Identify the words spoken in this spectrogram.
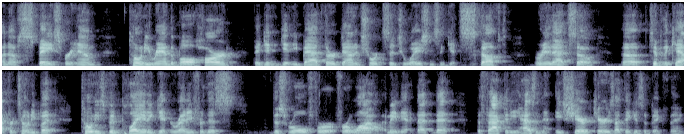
enough space for him. Tony ran the ball hard. They didn't get any bad third down and short situations and get stuffed or any of that. So, uh, tip of the cap for Tony. But Tony's been playing and getting ready for this this role for for a while. I mean, that that the fact that he hasn't he's shared carries, I think, is a big thing.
